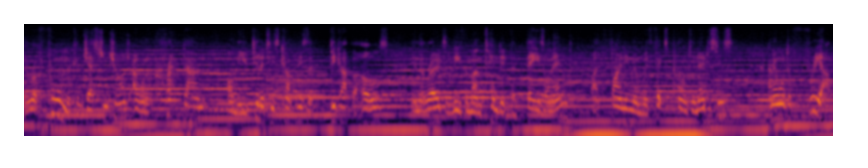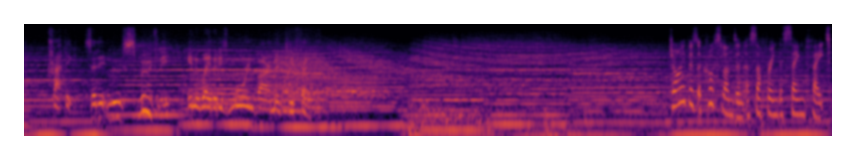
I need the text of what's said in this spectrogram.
to reform the congestion charge. I want to crack down on the utilities companies that dig up the holes in the roads and leave them untended for days on end by fining them with fixed penalty notices. And I want to free up traffic so that it moves smoothly in a way that is more environmentally friendly. Drivers across London are suffering the same fate.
